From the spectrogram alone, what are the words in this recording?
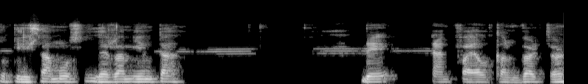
utilizamos la herramienta de AntFile Converter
